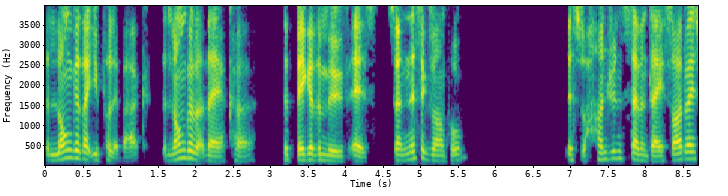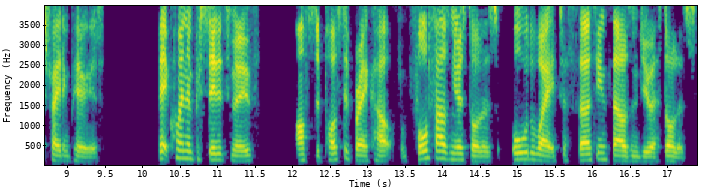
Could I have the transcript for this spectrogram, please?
The longer that you pull it back, the longer that they occur, the bigger the move is. So in this example, this was a 107 day sideways trading period. Bitcoin then proceeded to move after the positive breakout from 4,000 US dollars all the way to 13,000 US dollars.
